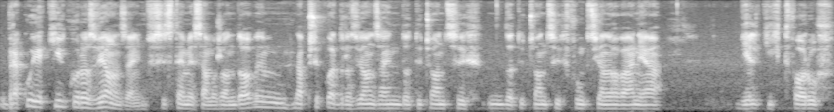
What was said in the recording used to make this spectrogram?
Brakuje kilku rozwiązań w systemie samorządowym, na przykład rozwiązań dotyczących, dotyczących funkcjonowania wielkich tworów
